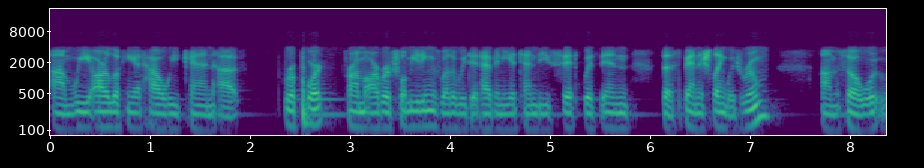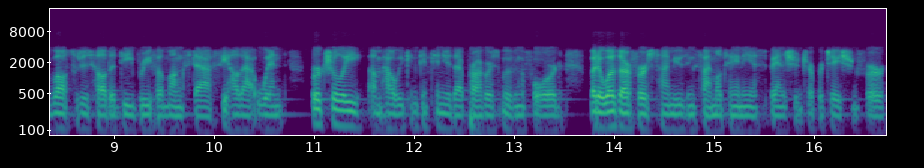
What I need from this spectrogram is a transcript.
Um, we are looking at how we can, uh, report from our virtual meetings, whether we did have any attendees sit within the Spanish language room. Um, so we- we've also just held a debrief among staff, see how that went virtually, um, how we can continue that progress moving forward. But it was our first time using simultaneous Spanish interpretation for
